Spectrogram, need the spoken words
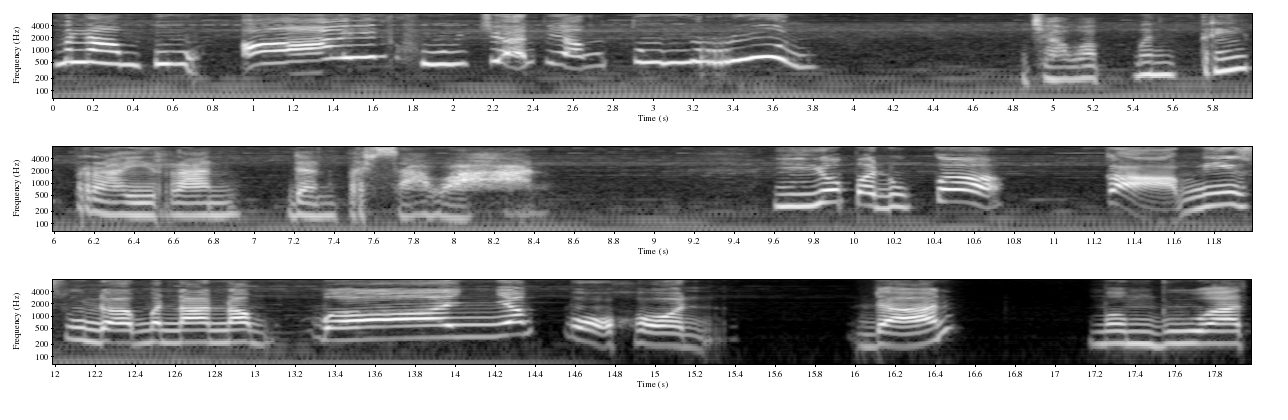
menampung air hujan yang turun. Jawab Menteri Perairan dan Persawahan. Iya, Paduka. Kami sudah menanam banyak pohon dan membuat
